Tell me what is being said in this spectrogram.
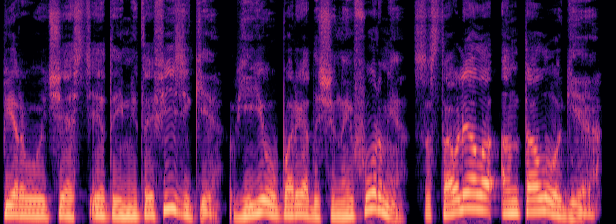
Первую часть этой метафизики в ее упорядоченной форме составляла антология,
